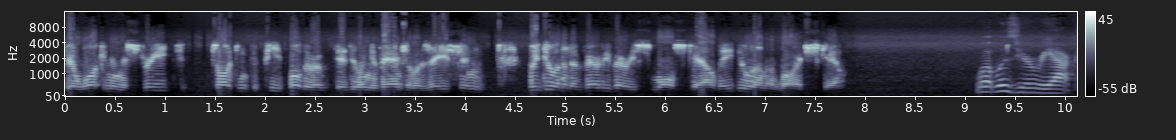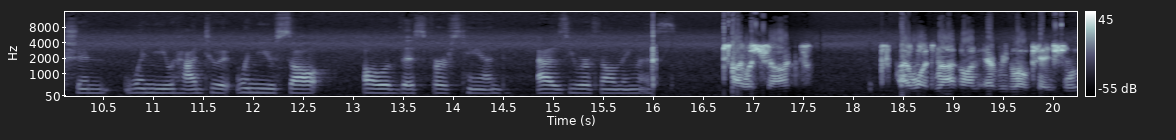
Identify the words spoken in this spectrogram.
they're walking in the street, talking to people. They're they're doing evangelization. We do it on a very very small scale. They do it on a large scale. What was your reaction when you had to when you saw all of this firsthand as you were filming this? I was shocked. I was not on every location.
